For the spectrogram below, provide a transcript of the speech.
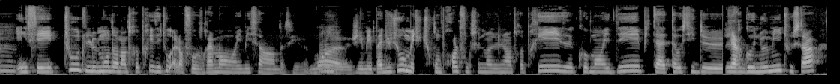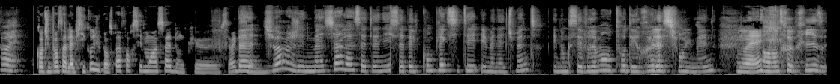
mm. et c'est tout le monde en entreprise et tout. Alors, faut vraiment aimer ça hein, parce que moi, euh, j'aimais pas du tout, mais tu comprends le fonctionnement d'une entreprise, comment aider, puis tu as, aussi de l'ergonomie, tout ça. Ouais quand tu penses à la psycho, tu penses pas forcément à ça, donc euh, c'est vrai bah, Tu vois, moi j'ai une matière là cette année qui s'appelle complexité et management, et donc c'est vraiment autour des relations humaines en entreprise,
